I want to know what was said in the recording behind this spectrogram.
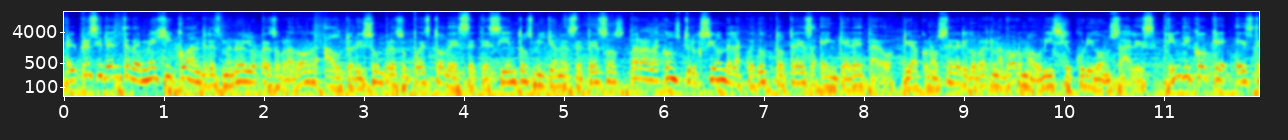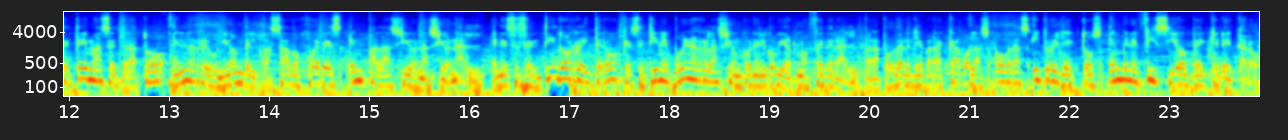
El presidente de México, Andrés Manuel López Obrador, autorizó un presupuesto de 700 millones de pesos para la construcción del acueducto 3 en Querétaro, dio a conocer el gobernador Mauricio Curi González. Indicó que este tema se trató en la reunión del pasado jueves en Palacio Nacional. En ese sentido, reiteró que se tiene buena relación con el gobierno federal para poder llevar a cabo las obras y proyectos en beneficio de Querétaro.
